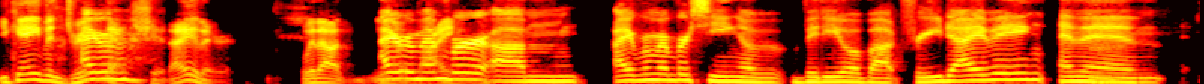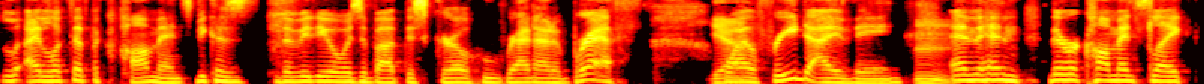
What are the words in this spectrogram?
You can't even drink rem- that shit either without. I know, remember dying. um I remember seeing a video about free diving and then l- I looked at the comments because the video was about this girl who ran out of breath yeah. while free diving. Mm. And then there were comments like,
